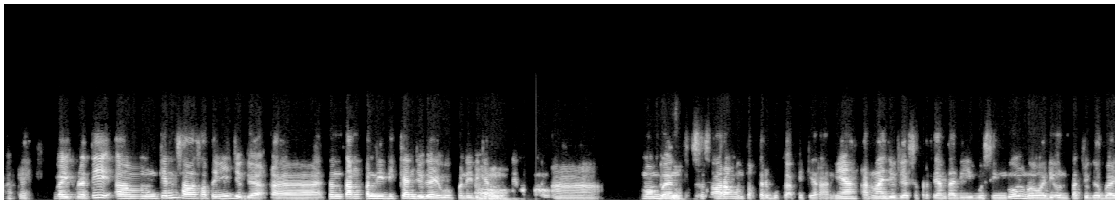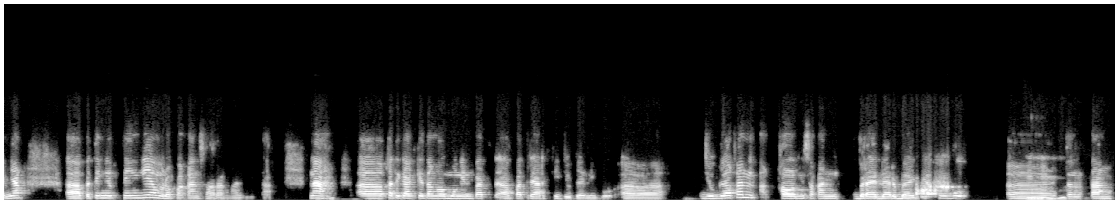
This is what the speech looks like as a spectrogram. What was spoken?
Oke, baik. Berarti uh, mungkin salah satunya juga uh, tentang pendidikan juga ya Bu. Pendidikan oh. uh, membantu Betul. seseorang untuk terbuka pikirannya karena juga seperti yang tadi Ibu singgung bahwa di Unpad juga banyak uh, petinggi-petinggi yang merupakan seorang wanita. Nah, uh, ketika kita ngomongin pat, uh, patriarki juga nih Bu, uh, juga kan kalau misalkan beredar banyak nih Bu mm-hmm. tentang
